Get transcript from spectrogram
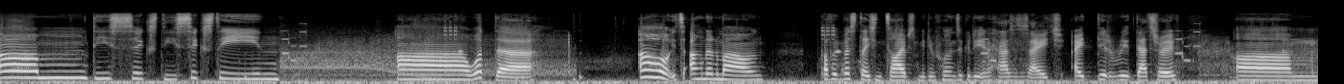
Um, D6, D16. Uh, what the? Oh, it's under the amount of investigation types, medium integrity, and hazardous age. I did read that through. Um,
